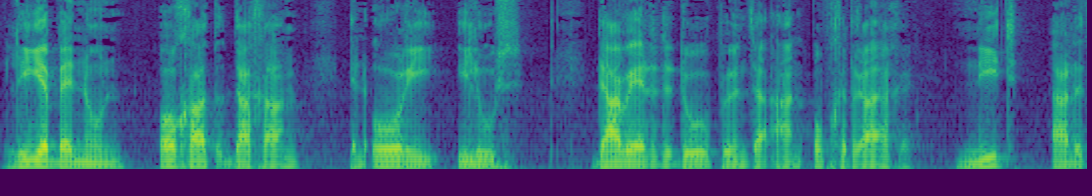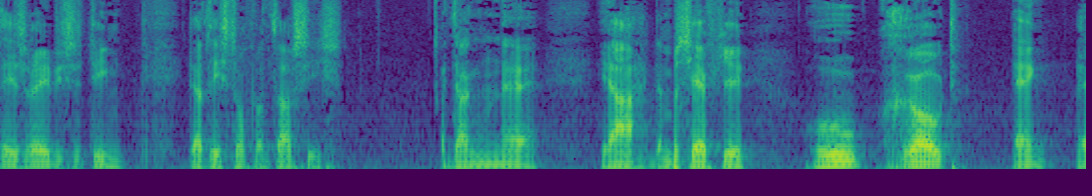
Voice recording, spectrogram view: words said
Lia Ben Ogad Dagan en Ori Ilous. Daar werden de doelpunten aan opgedragen. Niet aan het Israëlische team. Dat is toch fantastisch. Dan, uh, ja, dan besef je hoe groot en, uh,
